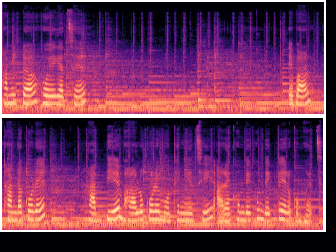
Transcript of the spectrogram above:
খামিরটা হয়ে গেছে। এবার ঠান্ডা করে হাত দিয়ে ভালো করে মথে নিয়েছি, আর এখন দেখুন দেখতে এরকম হয়েছে।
